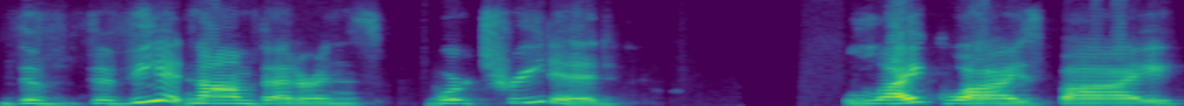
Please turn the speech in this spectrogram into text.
the, the Vietnam veterans were treated likewise by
